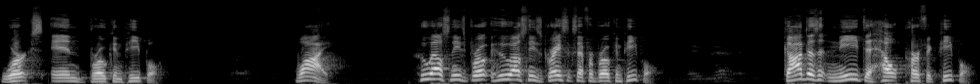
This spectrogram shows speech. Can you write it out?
works in broken people. Why? Who else needs, bro- who else needs grace except for broken people? God doesn't need to help perfect people.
